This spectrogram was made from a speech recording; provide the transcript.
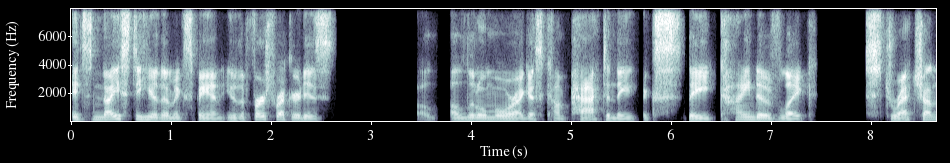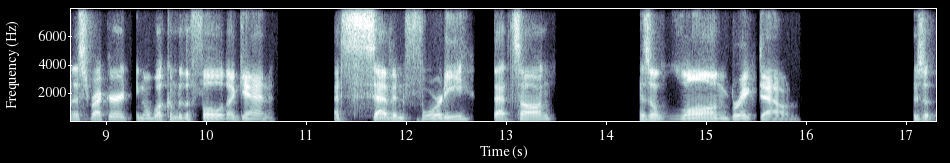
it's nice to hear them expand. You know, the first record is a, a little more, I guess, compact, and they ex- they kind of like stretch on this record. You know, Welcome to the Fold again. That's 740. That song has a long breakdown. There's a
